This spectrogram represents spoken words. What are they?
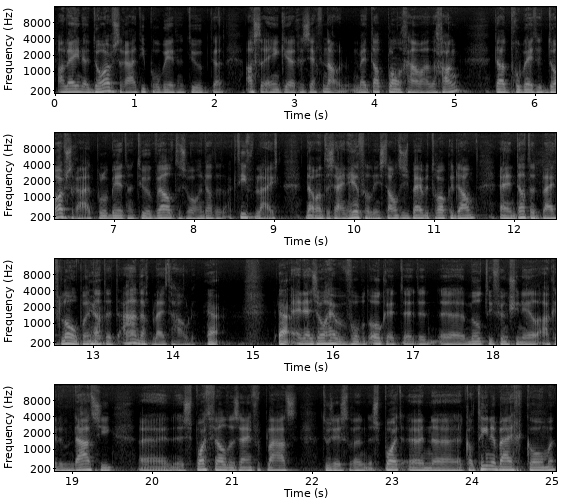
Alleen de dorpsraad die probeert natuurlijk, dat, als er één keer gezegd van nou, met dat plan gaan we aan de gang. Dan probeert de dorpsraad probeert natuurlijk wel te zorgen dat het actief blijft. Nou, want er zijn heel veel instanties bij betrokken dan. En dat het blijft lopen en Ja. dat het aandacht blijft houden. Ja. Ja. En, en zo hebben we bijvoorbeeld ook het, het, eh, multifunctioneel accommodatie. Eh, de sportvelden zijn verplaatst. Toen is er een sport, een eh, kantine bijgekomen,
